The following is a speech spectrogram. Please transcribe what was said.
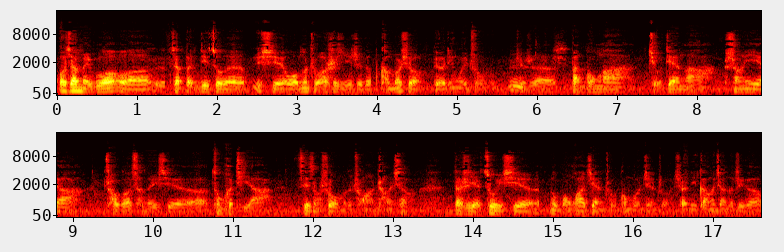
我在美国，我在本地做的一些，我们主要是以这个 commercial building 为主，就是办公啊。酒店啊，商业啊，超高层的一些综合体啊，这种是我们的长长项，但是也做一些文化建筑、公共建筑，像你刚刚讲的这个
